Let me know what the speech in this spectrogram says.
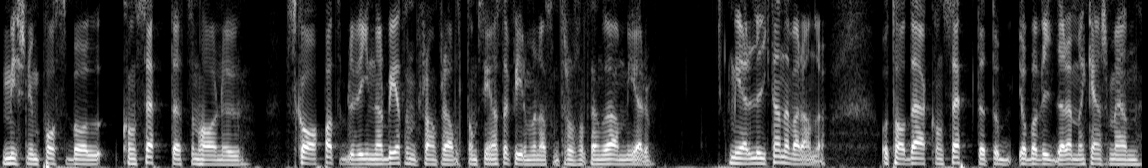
Mission Impossible-konceptet som har nu skapats och blivit inarbetat med framförallt de senaste filmerna som trots allt ändå är mer, mer liknande varandra. Och ta det här konceptet och jobba vidare men kanske med en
